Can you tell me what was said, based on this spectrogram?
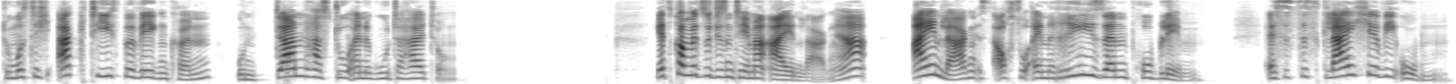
Du musst dich aktiv bewegen können und dann hast du eine gute Haltung. Jetzt kommen wir zu diesem Thema Einlagen. Ja? Einlagen ist auch so ein Riesenproblem. Es ist das gleiche wie oben.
